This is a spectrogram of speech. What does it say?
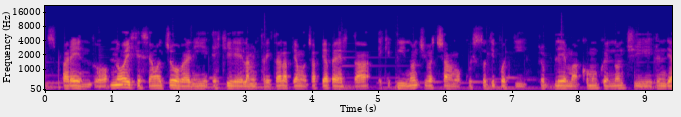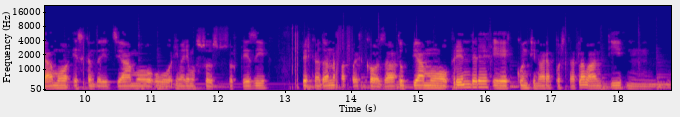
sparendo, noi che siamo giovani e che la mentalità l'abbiamo già più aperta e che qui non ci facciamo questo tipo di problema, comunque non ci prendiamo e scandalizziamo o rimaniamo solo sorpresi perché una donna fa qualcosa, dobbiamo prendere e continuare a portarla avanti mh,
